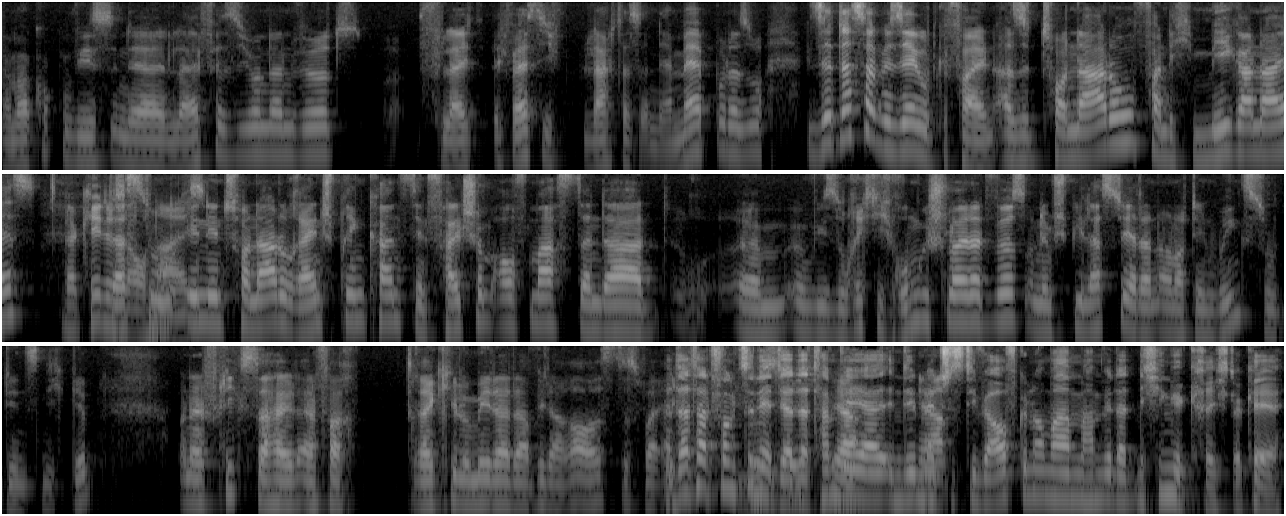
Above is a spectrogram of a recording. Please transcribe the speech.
Ja, mal gucken, wie es in der Live-Version dann wird. Vielleicht, ich weiß nicht, lag das an der Map oder so. Das hat mir sehr gut gefallen. Also Tornado fand ich mega nice. Rakete dass du in den Tornado reinspringen kannst, den Fallschirm aufmachst, dann da ähm, irgendwie so richtig rumgeschleudert wirst und im Spiel hast du ja dann auch noch den Wingsuit, den es nicht gibt. Und dann fliegst du halt einfach drei Kilometer da wieder raus. Das war echt Das hat funktioniert, ja. lustig. Das haben wir ja in den Ja. Matches, die wir aufgenommen haben, haben wir das nicht hingekriegt. Okay.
